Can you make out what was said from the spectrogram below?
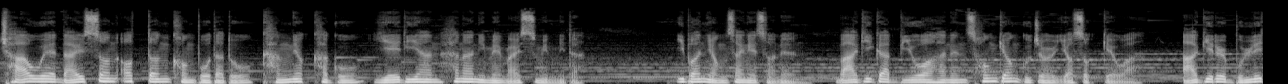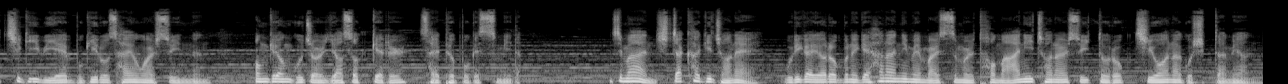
좌우에 날선 어떤 검보다도 강력하고 예리한 하나님의 말씀입니다. 이번 영상에서는 마귀가 미워하는 성경 구절 6개와 아기를 물리치기 위해 무기로 사용할 수 있는 성경 구절 6개를 살펴보겠습니다. 하지만 시작하기 전에 우리가 여러분에게 하나님의 말씀을 더 많이 전할 수 있도록 지원하고 싶다면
